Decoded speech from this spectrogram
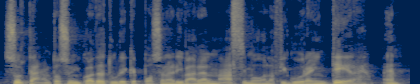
soltanto su inquadrature che possono arrivare al massimo alla figura intera. Eh?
